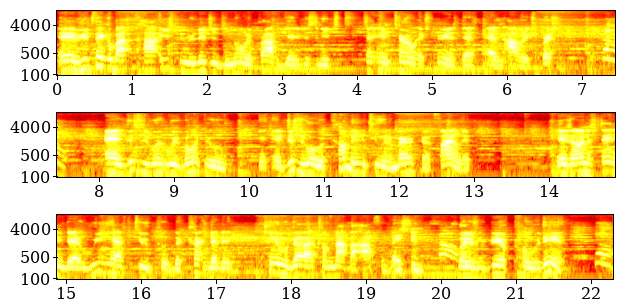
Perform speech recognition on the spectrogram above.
And if you think about how Eastern religions are normally propagated, it's an internal experience that has an outward expression. Right. And this is what we're going through, and this is what we're coming to in America finally, is understanding that we have to, the that the kingdom of God come not by observation, but is revealed from within. Yeah.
